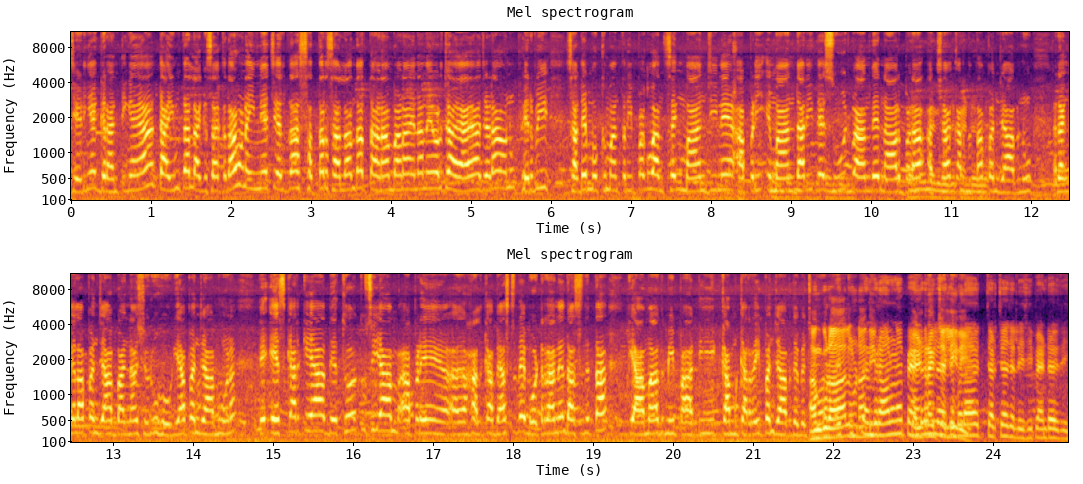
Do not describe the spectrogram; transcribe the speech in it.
ਜਿਹੜੀਆਂ ਗਰੰਟੀਆਂ ਆ ਟਾਈਮ ਤਾਂ ਲੱਗ ਸਕਦਾ। ਹੁਣ ਇੰਨੇ ਚਿਰ ਦਾ 70 ਸਾਲਾਂ ਦਾ ਤਾਣਾ ਬਾਣਾ ਇਹਨਾਂ ਨੇ ਉਲਝਾਇਆ ਆ ਜਿਹੜਾ ਉਹਨੂੰ ਫਿਰ ਵੀ ਸਾਡੇ ਮੁੱਖ ਮੰਤਰੀ ਭਗਵੰਤ ਸਿੰਘ ਮਾਨ ਜੀ ਨੇ ਆਪਣੀ ਇਮਾਨਦਾਰੀ ਤੇ ਸੂਝਵਾਨ ਦੇ ਨਾਲ ਬੜਾ ਅੱਛਾ ਕਰ ਦਿੱਤਾ। ਪੰਜਾਬ ਨੂੰ ਰੰਗਲਾ ਪੰਜਾਬ ਬਣਨਾ ਸ਼ੁਰੂ ਹੋ ਗਿਆ ਪੰਜਾਬ ਹੁਣ। ਤੇ ਇਸ ਕਰਕੇ ਆ ਦੇਖੋ ਤੁਸੀਂ ਆ ਆਪਣੇ ਹਲਕਾ ਬੈਸਟ ਦੇ ਵੋਟਰਾਂ ਨੇ ਦੱਸ ਦਿੱਤਾ ਕਿ ਆਮ ਆਦਮੀ ਪਾਰਟੀ ਕੰਮ ਕਰ ਰਹੀ ਪੰਜਾਬ ਦੇ ਵਿੱਚ। ਬਹੁਤ। ਅੰਗੁਰਾਲ ਹੁਣਾਂ ਦੀ ਪੈਂਡਰ ਪੈਂਡਰ ਚੱਲੀ ਬੜਾ ਚਰਚਾ ਚੱਲੀ ਸੀ ਪੈਂਡਰ ਦੀ।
